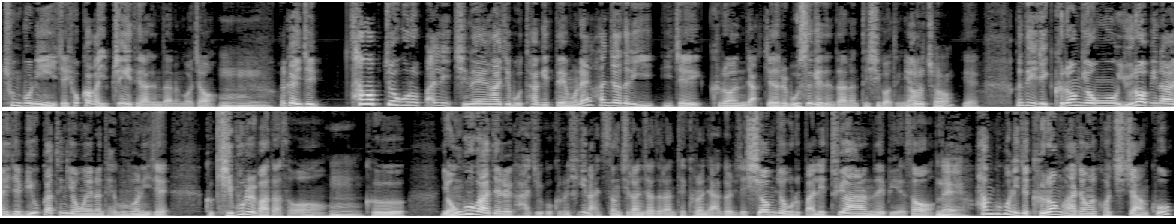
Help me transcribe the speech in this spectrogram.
충분히 이제 효과가 입증이 돼야 된다는 거죠. 음흠. 그러니까 이제 상업적으로 빨리 진행하지 못하기 때문에 환자들이 이제 그런 약제들을 못 쓰게 된다는 뜻이거든요. 그렇죠. 예. 근데 이제 그런 경우 유럽이나 이제 미국 같은 경우에는 대부분 이제 그 기부를 받아서 음. 그 연구 과제를 가지고 그런 희귀 난치성 질환자들한테 그런 약을 이제 시험적으로 빨리 투여하는 데 비해서 네. 한국은 이제 그런 과정을 거치지 않고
